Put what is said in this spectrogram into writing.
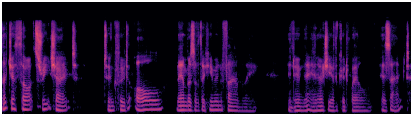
let your thoughts reach out to include all members of the human family in whom the energy of goodwill is active.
